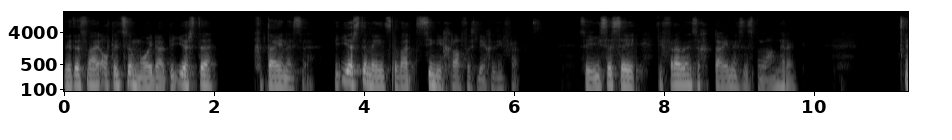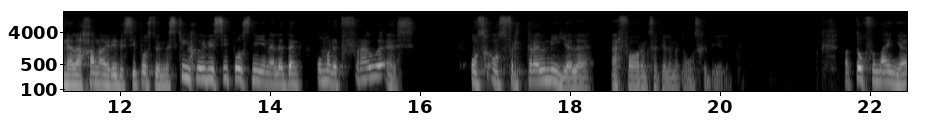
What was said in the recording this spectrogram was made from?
En dit is vir my altyd so mooi dat die eerste getuienisse, die eerste mense wat sien die graf is leeg is die vrouens. So Jesus sê die vrouens se getuienis is belangrik. En hulle gaan na hierdie disippels toe. Miskien glo die disippels nie en hulle dink omdat dit vroue is, ons ons vertrou nie julle ervarings wat julle met ons gedeel het nie. Maar tog vir my en jou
